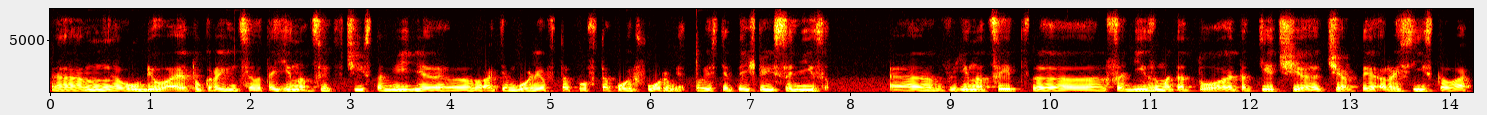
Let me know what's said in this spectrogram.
э, убивают украинцев. Это геноцид в чистом виде, э, а тем более в, тако, в такой форме. То есть это еще и садизм. Геноцид, садизм – это то, это те черты российского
